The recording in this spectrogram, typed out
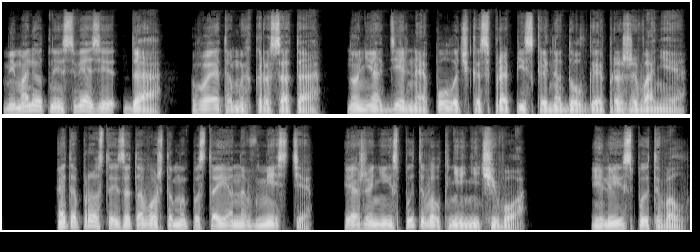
Мимолетные связи — да, в этом их красота, но не отдельная полочка с пропиской на долгое проживание. Это просто из-за того, что мы постоянно вместе. Я же не испытывал к ней ничего. Или испытывал.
